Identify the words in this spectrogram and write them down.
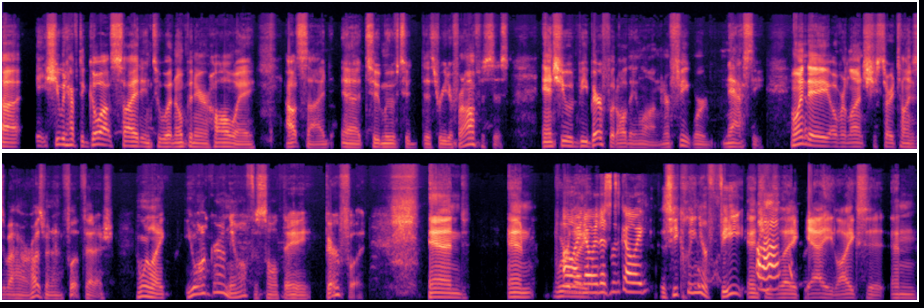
uh, she would have to go outside into an open air hallway outside uh, to move to the three different offices and she would be barefoot all day long and her feet were nasty. And one day over lunch, she started telling us about how her husband had a foot fetish. And we're like, You walk around the office all day barefoot. And and we're oh, like, I know where this is going. Does he clean your feet? And Uh-huh. she's like, Yeah, he likes it. And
